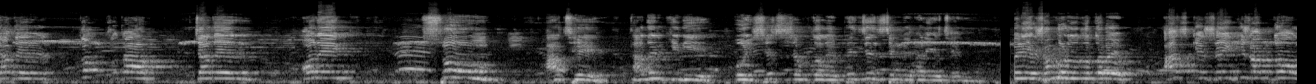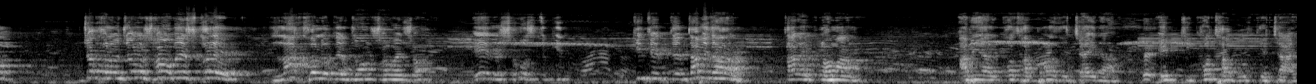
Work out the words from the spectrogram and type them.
যাদের দক্ষতা, যাদের অনেক শ্রম আছে, তাদেরকে নিয়ে ওই স্বেচ্ছাসেবক দলের প্রেসিডেন্ট সেক্রেটারি বানিয়েছেন বেরিয়ে সংগঠন করতে হবে আজকে সেই কৃষক দল যখন জনসমাবেশ করে, লাখো লোকের জনসমাবেশ এর সমস্ত কৃতিত্বের দাবিদার তারেক রহমান, আমি আর কথা বাড়াতে চাই না, একটি কথা বলতে চাই।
